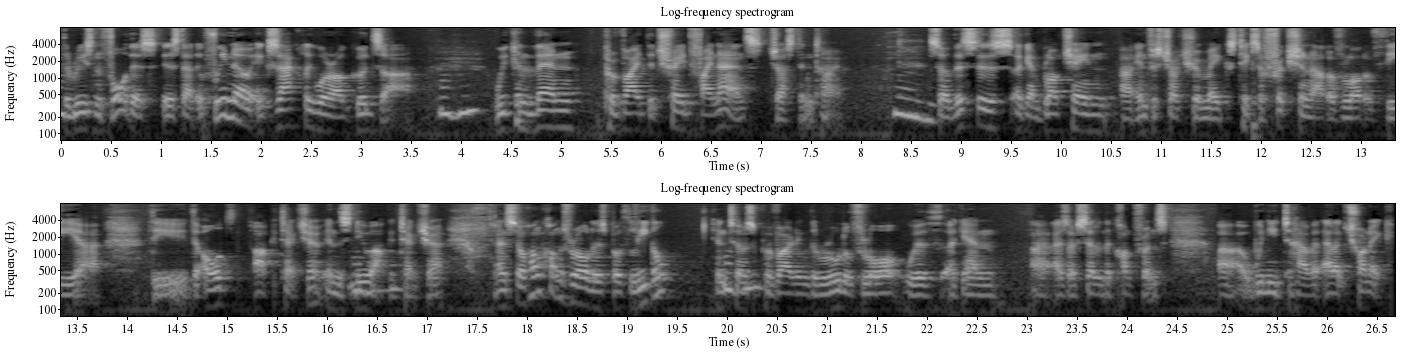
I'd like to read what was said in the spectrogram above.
The reason for this is that if we know exactly where our goods are, we can then provide the trade finance just in time. So this is again blockchain uh, infrastructure makes takes a friction out of a lot of the uh, the the old architecture in this new architecture, and so Hong Kong's role is both legal in terms of providing the rule of law with again. Uh, as I've said in the conference, uh, we need to have an electronic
